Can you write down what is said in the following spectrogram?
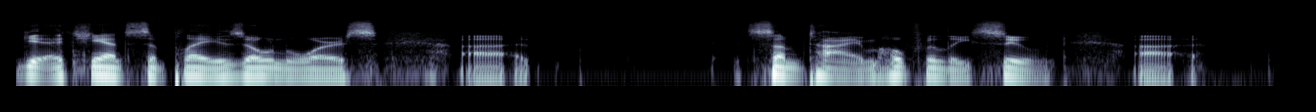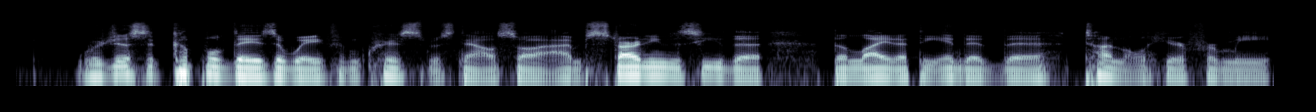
get a chance to play Zone Wars uh, sometime, hopefully soon. Uh, we're just a couple days away from Christmas now, so I'm starting to see the the light at the end of the tunnel here for me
